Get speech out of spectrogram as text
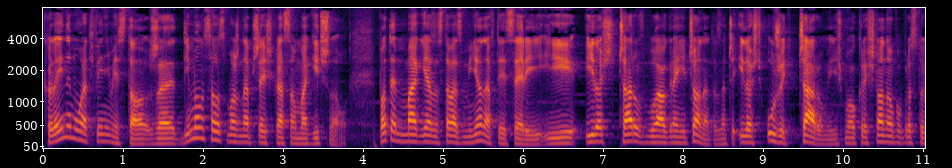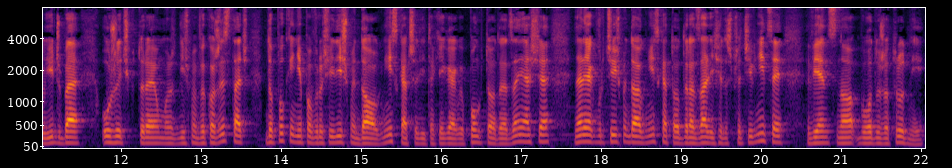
Kolejnym ułatwieniem jest to, że Demon Souls można przejść klasą magiczną. Potem magia została zmieniona w tej serii i ilość czarów była ograniczona, to znaczy ilość użyć czaru. Mieliśmy określoną po prostu liczbę użyć, które mogliśmy wykorzystać, dopóki nie powróciliśmy do ogniska, czyli takiego jakby punktu odradzenia się. No ale jak wróciliśmy do ogniska, to odradzali się też przeciwnicy, więc no, było dużo trudniej.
